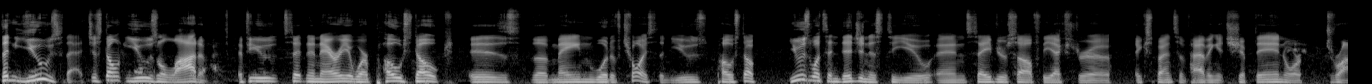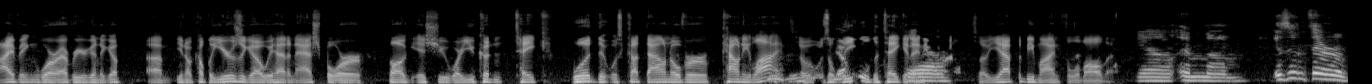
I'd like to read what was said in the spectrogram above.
then use that. Just don't use a lot of it. If you sit in an area where post oak is the main wood of choice, then use post oak. Use what's indigenous to you and save yourself the extra expense of having it shipped in or driving wherever you're going to go. Um, you know, a couple of years ago, we had an ash borer bug issue where you couldn't take wood that was cut down over county lines, Mhm. so it was Yep. illegal to take it Yeah. anywhere else. So you have to be mindful of all that. Yeah, and um, isn't there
